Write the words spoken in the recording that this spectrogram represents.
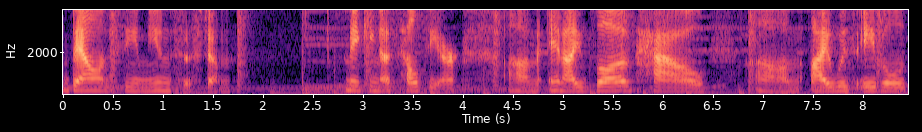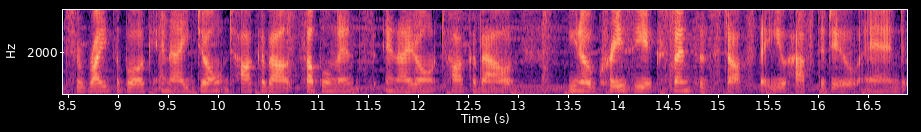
balance the immune system, making us healthier. Um, and I love how. Um, I was able to write the book, and I don't talk about supplements and I don't talk about you know, crazy expensive stuff that you have to do. And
